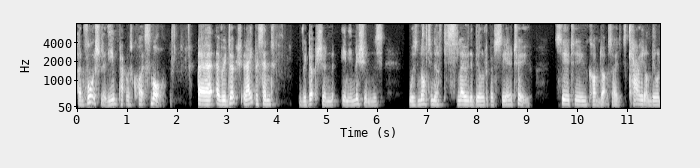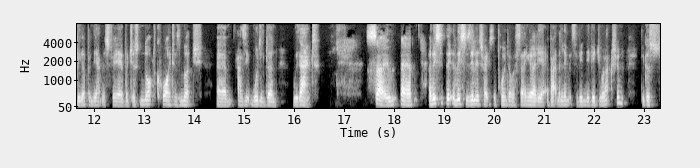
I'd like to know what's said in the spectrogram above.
Unfortunately, the impact was quite small. Uh, a reduction, an 8% reduction in emissions was not enough to slow the buildup of CO2. CO2, carbon dioxide, is carried on building up in the atmosphere, but just not quite as much um, as it would have done without. So, uh, and this and this is illustrates the point I was saying earlier about the limits of individual action, because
